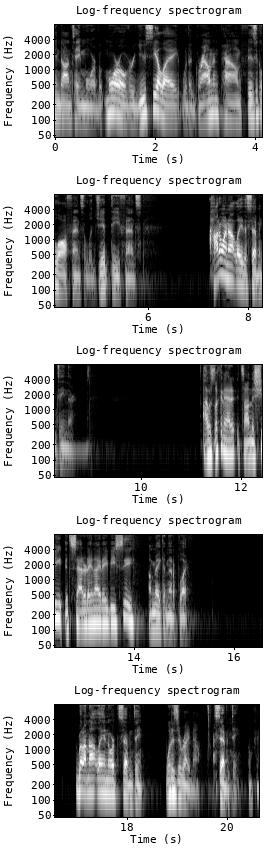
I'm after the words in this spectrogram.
in Dante Moore, but moreover, UCLA with a ground and pound physical offense, a legit defense. How do I not lay the 17 there? I was looking at it. It's on the sheet. It's Saturday night ABC. I'm making that a play. But I'm not laying north of 17. What is it right now? 17. Okay.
